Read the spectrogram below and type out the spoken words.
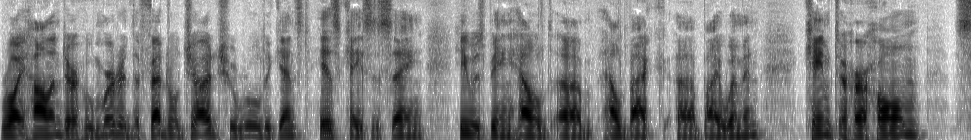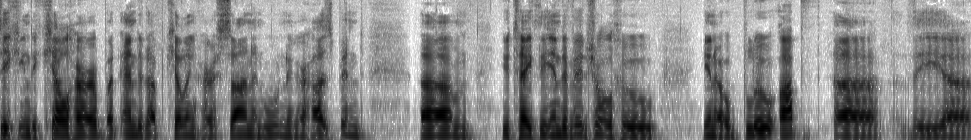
Roy Hollander, who murdered the federal judge who ruled against his cases, saying he was being held um, held back uh, by women, came to her home seeking to kill her, but ended up killing her son and wounding her husband. Um, you take the individual who, you know, blew up uh, the uh,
